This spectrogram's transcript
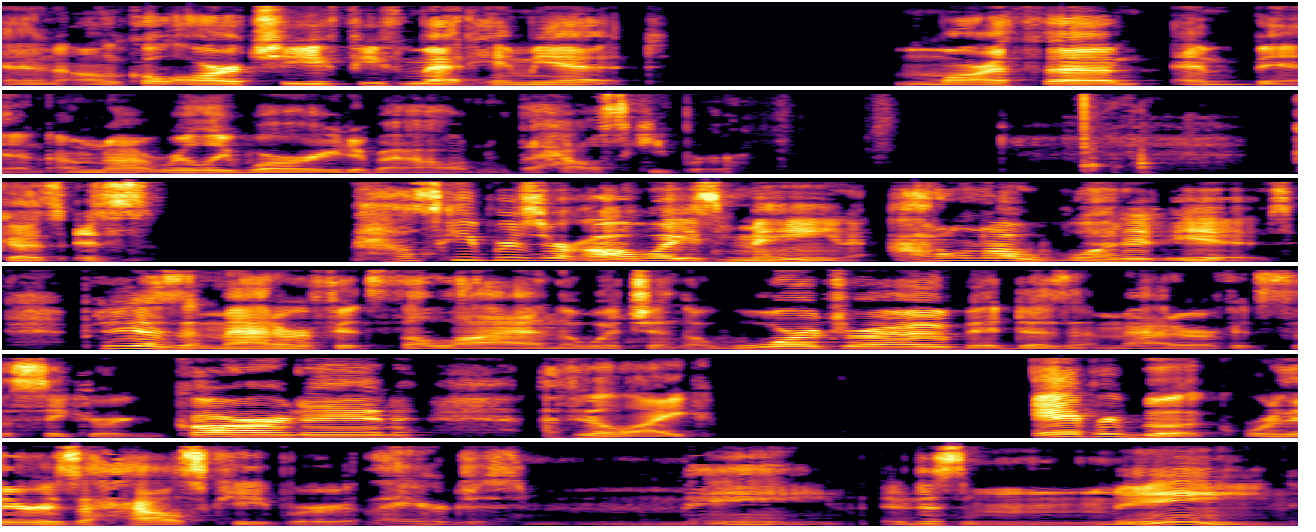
and Uncle Archie if you've met him yet. Martha and Ben. I'm not really worried about the housekeeper because it's housekeepers are always mean. I don't know what it is, but it doesn't matter if it's the lion, the witch, and the wardrobe. It doesn't matter if it's the secret garden. I feel like every book where there is a housekeeper, they are just mean. They're just mean.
